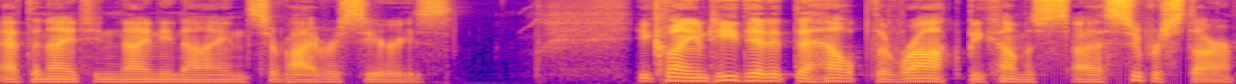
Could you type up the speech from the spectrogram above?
at the 1999 Survivor Series. He claimed he did it to help The Rock become a, a superstar.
